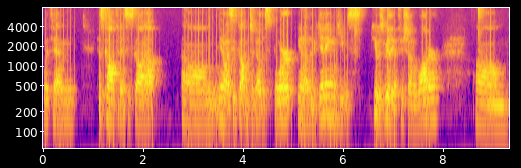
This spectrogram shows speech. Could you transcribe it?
with him. His confidence has gone up. Um, you know, as he's gotten to know the sport. You know, in the beginning, he was he was really a fish out of water. Um,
